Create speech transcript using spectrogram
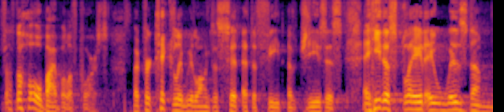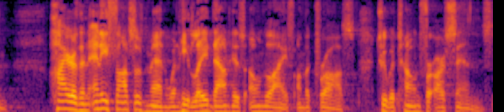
So the whole Bible, of course but particularly we long to sit at the feet of Jesus. And he displayed a wisdom higher than any thoughts of men when he laid down his own life on the cross to atone for our sins.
